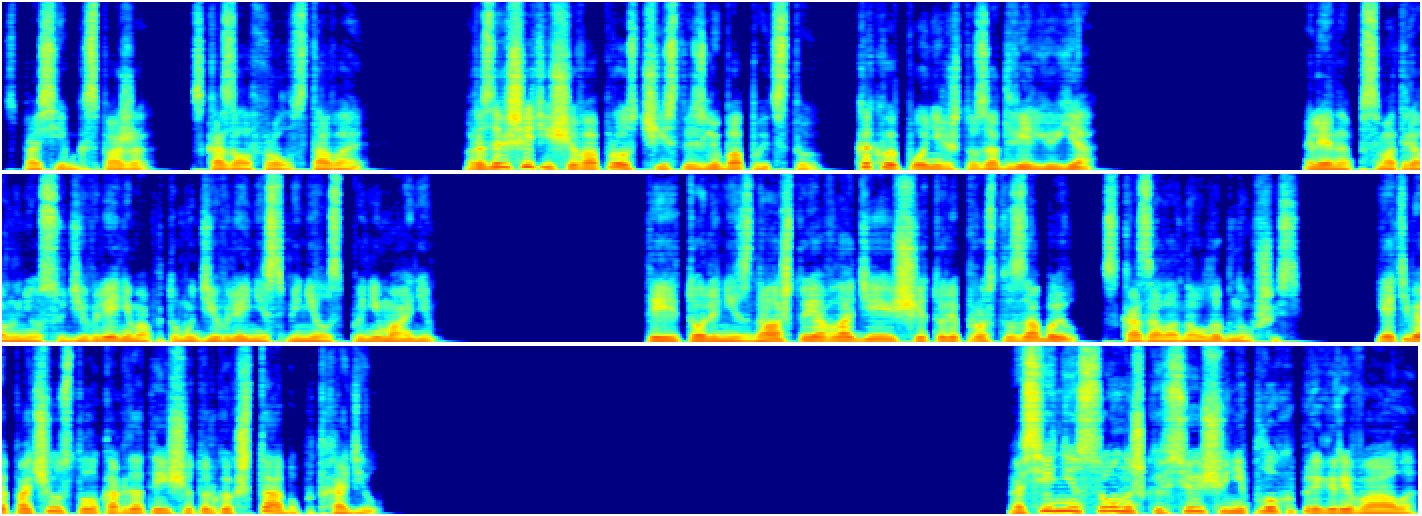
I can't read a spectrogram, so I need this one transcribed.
«Спасибо, госпожа», — сказал Фрол, вставая. «Разрешите еще вопрос чисто из любопытства. Как вы поняли, что за дверью я?» Лена посмотрела на него с удивлением, а потом удивление сменилось пониманием. «Ты то ли не знал, что я владеющий, то ли просто забыл», — сказала она, улыбнувшись. «Я тебя почувствовал, когда ты еще только к штабу подходил». Осеннее солнышко все еще неплохо пригревало,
